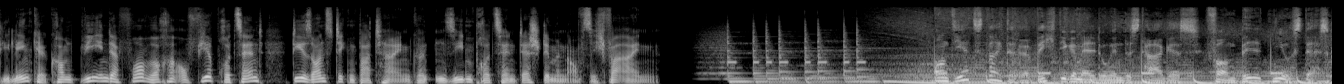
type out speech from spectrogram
Die Linke kommt wie in der Vorwoche auf 4%, die sonstigen Parteien könnten 7% der Stimmen auf sich vereinen. Und jetzt weitere wichtige Meldungen des Tages vom Bild Newsdesk.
